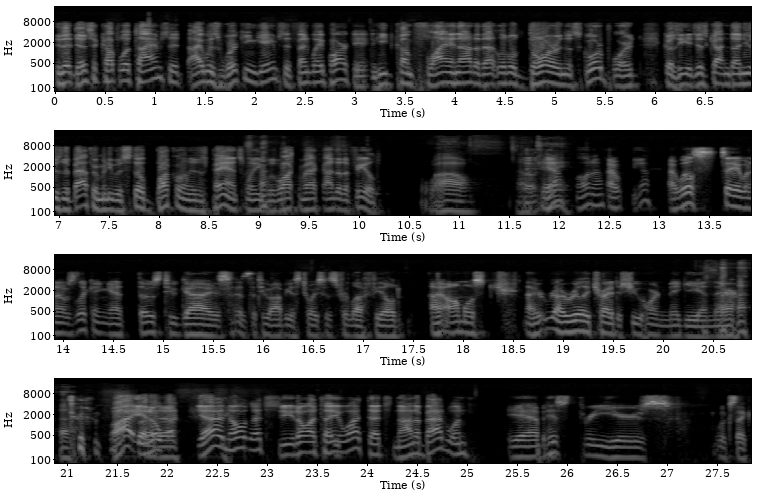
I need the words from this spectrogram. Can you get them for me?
there's a couple of times that I was working games at Fenway Park, and he'd come flying out of that little door in the scoreboard because he had just gotten done using the bathroom, and he was still buckling in his pants when he was walking back onto the field. Wow. So, Okay. yeah. Oh no. I, Yeah. I will say when I was looking at those two guys as the two obvious choices for left field, I almost, I, I really tried to shoehorn Miggy in there. Well, you know uh, what? Yeah, no, that's you know, I'll tell you what, that's not a bad one. yeah, but his three years looks like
